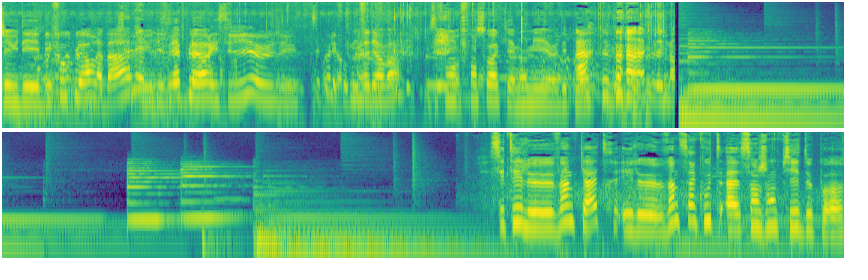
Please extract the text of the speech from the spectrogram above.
j'ai eu des, des faux pleurs là-bas, j'ai eu des vrais pleurs ici. euh, C'est quoi les faux Tout le monde a dit au revoir. C'est Fran- François qui a mimé euh, des pleurs. Ça C'était le 24 et le 25 août à Saint-Jean-Pied-de-Port.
